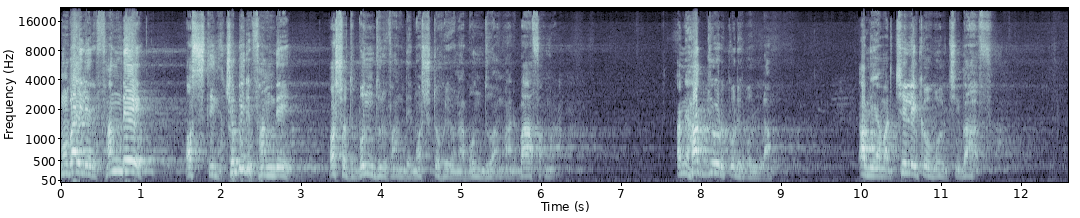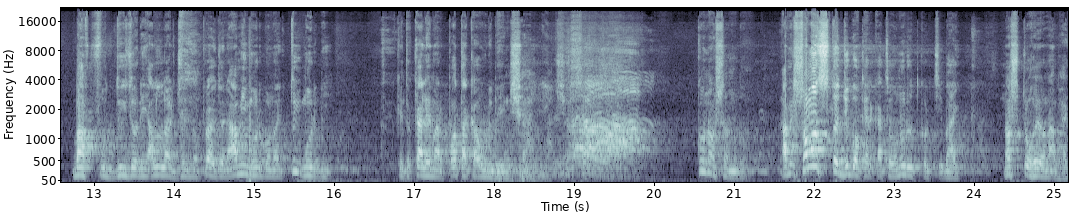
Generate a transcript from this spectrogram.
মোবাইলের ফান্দে অশ্লীল ছবির ফান্দে অসৎ বন্ধুর ফান্দে নষ্ট হইও না বন্ধু আমার বাপ আমার। আমি হাত জোর করে বললাম আমি আমার ছেলেকেও বলছি বাপ বাপু দুইজনে আল্লাহর জন্য প্রয়োজনে আমি মরবো নয় তুই মরবি। কিন্তু কালেমার পতাকা উড়বে ইনশাআল্লাহ। কোনো সন্দেহ। আমি সমস্ত যুবকের কাছে অনুরোধ করছি, ভাই, নষ্ট হইও না ভাই।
